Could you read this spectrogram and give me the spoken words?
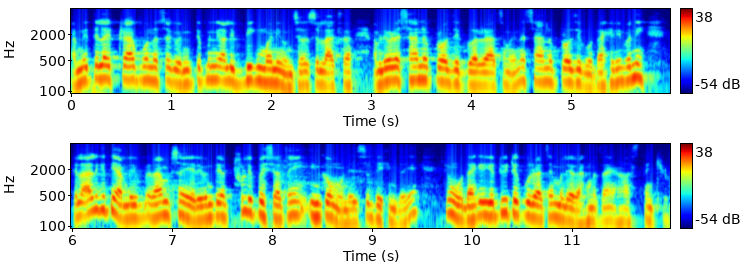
हामीले त्यसलाई ट्र्याप गर्न सक्यो भने त्यो पनि अलिक बिग मनी हुन्छ जस्तो लाग्छ. हामीले एउटा सानो प्रोजेक्ट गरिरहेको छौँ होइन सानो प्रोजेक्ट हुँदाखेरि पनि त्यसलाई अलिकति हामीले राम्रोसँग हेऱ्यो भने त्यहाँ ठुलो पैसा चाहिँ इन्कम हुने जस्तो देखिन्छ कि त्यो हुँदाखेरि यो दुइटै कुरा चाहिँ मैले राख्न चाहेँ। हस् थ्याङ्क यू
